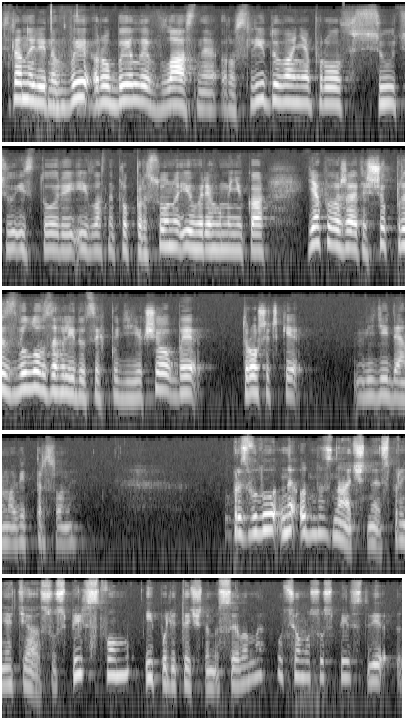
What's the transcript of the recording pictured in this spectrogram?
Світлана Іліна, ви робили власне розслідування про всю цю історію і власне про персону Ігоря Гуменюка. Як ви вважаєте, що призвело взагалі до цих подій, якщо ви трошечки відійдемо від персони? призвело неоднозначне сприйняття суспільством і політичними силами у цьому суспільстві е,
